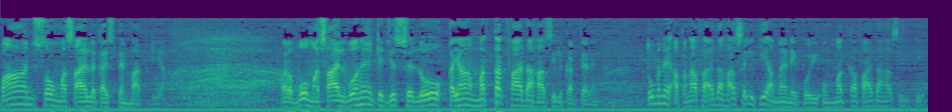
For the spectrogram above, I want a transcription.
پانچ سو مسائل کا استعمال کیا۔ اور وہ مسائل وہ ہیں کہ جس سے لوگ قیامت تک فائدہ حاصل کرتے رہیں۔ تم نے اپنا فائدہ حاصل کیا، میں نے پوری امت کا فائدہ حاصل کیا۔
